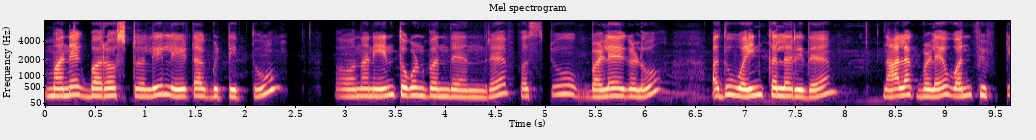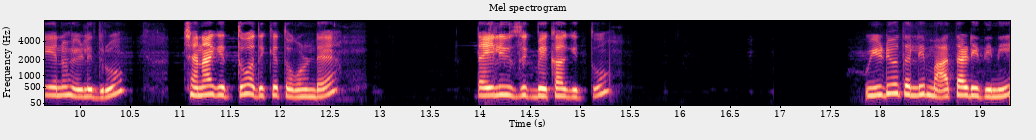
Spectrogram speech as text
ಮನೆಗೆ ಬರೋ ಅಷ್ಟರಲ್ಲಿ ಲೇಟಾಗಿ ಬಿಟ್ಟಿತ್ತು ನಾನು ಏನು ತೊಗೊಂಡು ಬಂದೆ ಅಂದರೆ ಫಸ್ಟು ಬಳೆಗಳು, ಅದು ವೈನ್ ಕಲರ್ ಇದೆ ನಾಲ್ಕು ಬಳೆ, ಒನ್ ಫಿಫ್ಟಿ ಏನೋ ಹೇಳಿದರು. ಚೆನ್ನಾಗಿತ್ತು, ಅದಕ್ಕೆ ತೊಗೊಂಡೆ. ಡೈಲಿ ಯೂಸಿಗೆ ಬೇಕಾಗಿತ್ತು. ವಿಡಿಯೋದಲ್ಲಿ ಮಾತಾಡಿದ್ದೀನಿ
